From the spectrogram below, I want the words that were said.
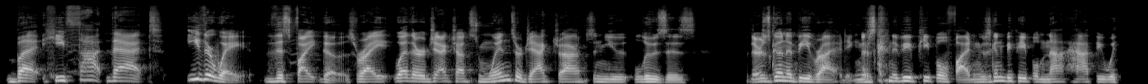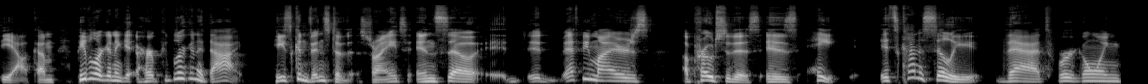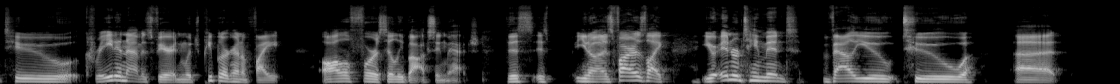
But he thought that either way this fight goes, right? Whether Jack Johnson wins or Jack Johnson loses, there's going to be rioting. There's going to be people fighting. There's going to be people not happy with the outcome. People are going to get hurt. People are going to die. He's convinced of this, right? And so it, it, FB Myers' approach to this is hey, it's kind of silly that we're going to create an atmosphere in which people are going to fight all for a silly boxing match. This is, you know, as far as like your entertainment value to uh,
